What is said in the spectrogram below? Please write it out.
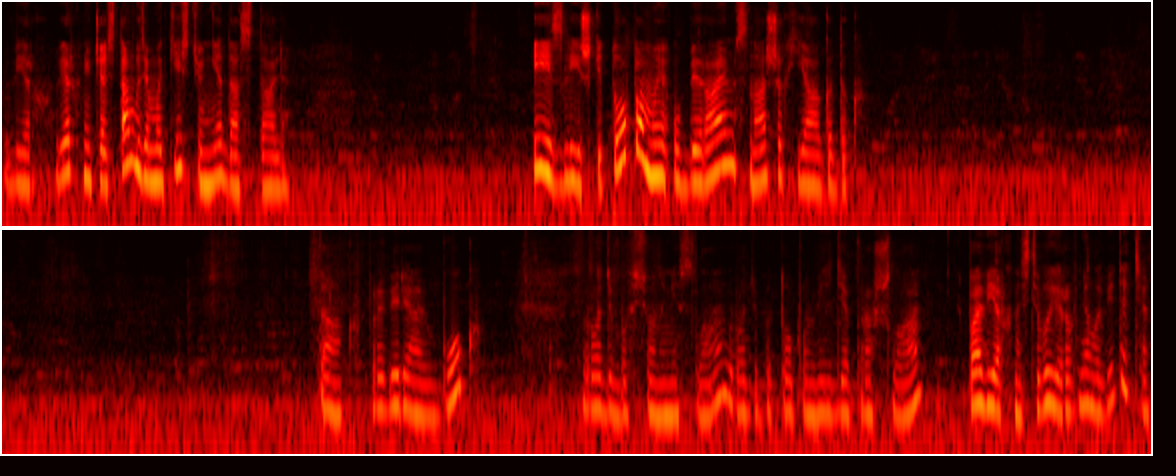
вверх, верхнюю часть, там, где мы кистью не достали. И излишки топа мы убираем с наших ягодок. Так, проверяю бок. Вроде бы все нанесла, вроде бы топом везде прошла. Поверхность выровняла, видите?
